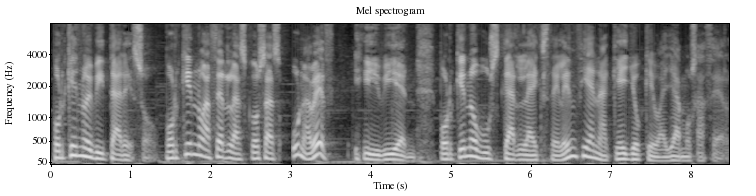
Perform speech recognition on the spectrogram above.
¿Por qué no evitar eso? ¿Por qué no hacer las cosas una vez? Y bien, ¿por qué no buscar la excelencia en aquello que vayamos a hacer?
